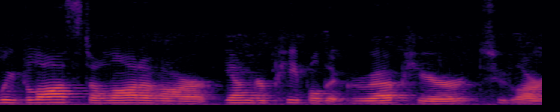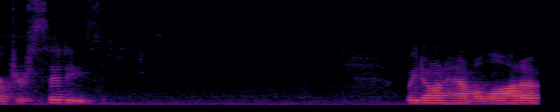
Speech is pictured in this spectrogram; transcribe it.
We've lost a lot of our younger people that grew up here to larger cities. We don't have a lot of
